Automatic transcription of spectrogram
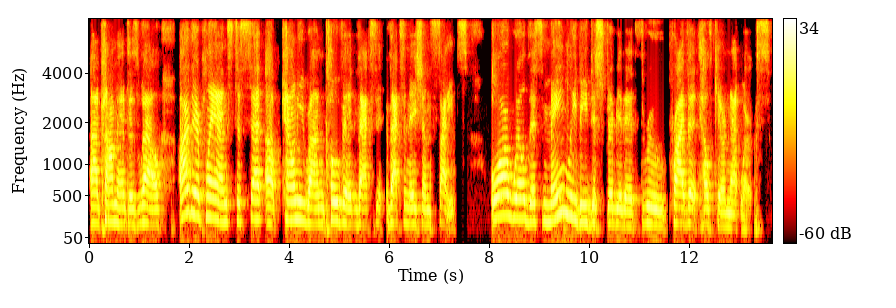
uh, comment as well. Are there plans to set up county run COVID vac- vaccination sites? Or will this mainly be distributed through private healthcare networks?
